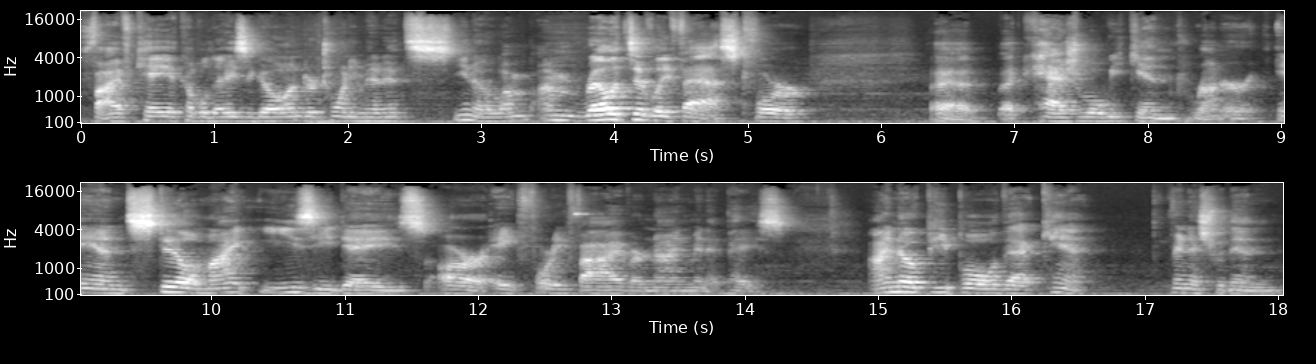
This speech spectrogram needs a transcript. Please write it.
5K a couple days ago, under 20 minutes. You know, I'm, I'm relatively fast for a, a casual weekend runner. And still, my easy days are 845 or 9 minute pace. I know people that can't finish within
